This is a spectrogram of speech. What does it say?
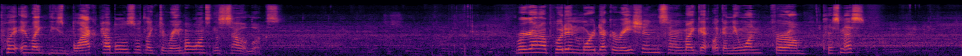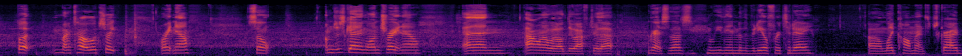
put in like these black pebbles with like the rainbow ones, and this is how it looks. We're gonna put in more decorations, and we might get like a new one for um Christmas. But that's how it looks right right now. So I'm just getting lunch right now, and then I don't know what I'll do after that. Okay, so that's gonna be the end of the video for today. Um, like, comment, subscribe.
